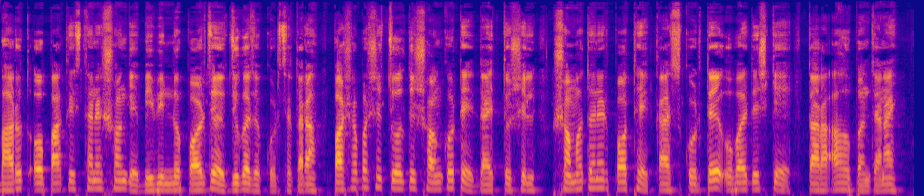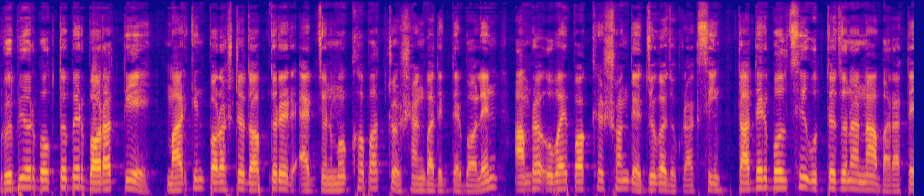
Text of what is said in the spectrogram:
ভারত ও পাকিস্তানের সঙ্গে বিভিন্ন পর্যায়ে যোগাযোগ করছে তারা। পাশাপাশি চলতি সংকটে দায়িত্বশীল সমাধানের পথে কাজ করতে উভয় দেশকে তারা আহ্বান জানায়। রুবিওর বক্তব্যের বরাত দিয়ে মার্কিন পররাষ্ট্র দপ্তরের একজন মুখপাত্র সাংবাদিকদের বলেন, আমরা উভয় পক্ষের সঙ্গে যোগাযোগ রাখছি। তাদের বলছি উত্তেজনা না বাড়াতে।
